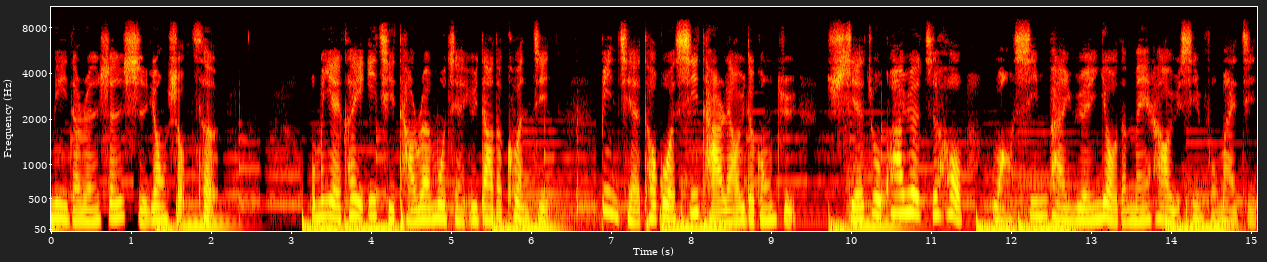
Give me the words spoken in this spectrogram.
秘的人生使用手册。我们也可以一起讨论目前遇到的困境，并且透过西塔疗愈的工具，协助跨越之后往星盘原有的美好与幸福迈进。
